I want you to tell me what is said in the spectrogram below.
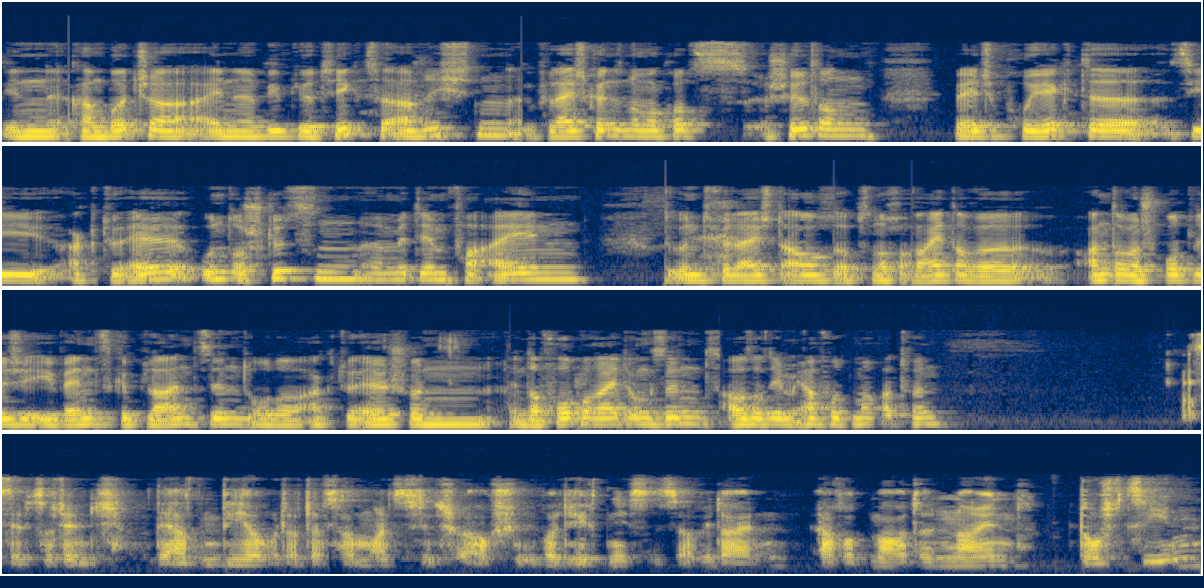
in Kambodscha eine Bibliothek zu errichten. Vielleicht können Sie noch mal kurz schildern, welche Projekte Sie aktuell unterstützen äh, mit dem Verein und vielleicht auch, ob es noch weitere andere sportliche Events geplant sind oder aktuell schon in der Vorbereitung sind, außer dem Erfurt-Marathon. Selbstverständlich werden wir, oder das haben wir uns auch schon überlegt, nächstes Jahr wieder einen Erfurt-Marathon 9 durchziehen.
